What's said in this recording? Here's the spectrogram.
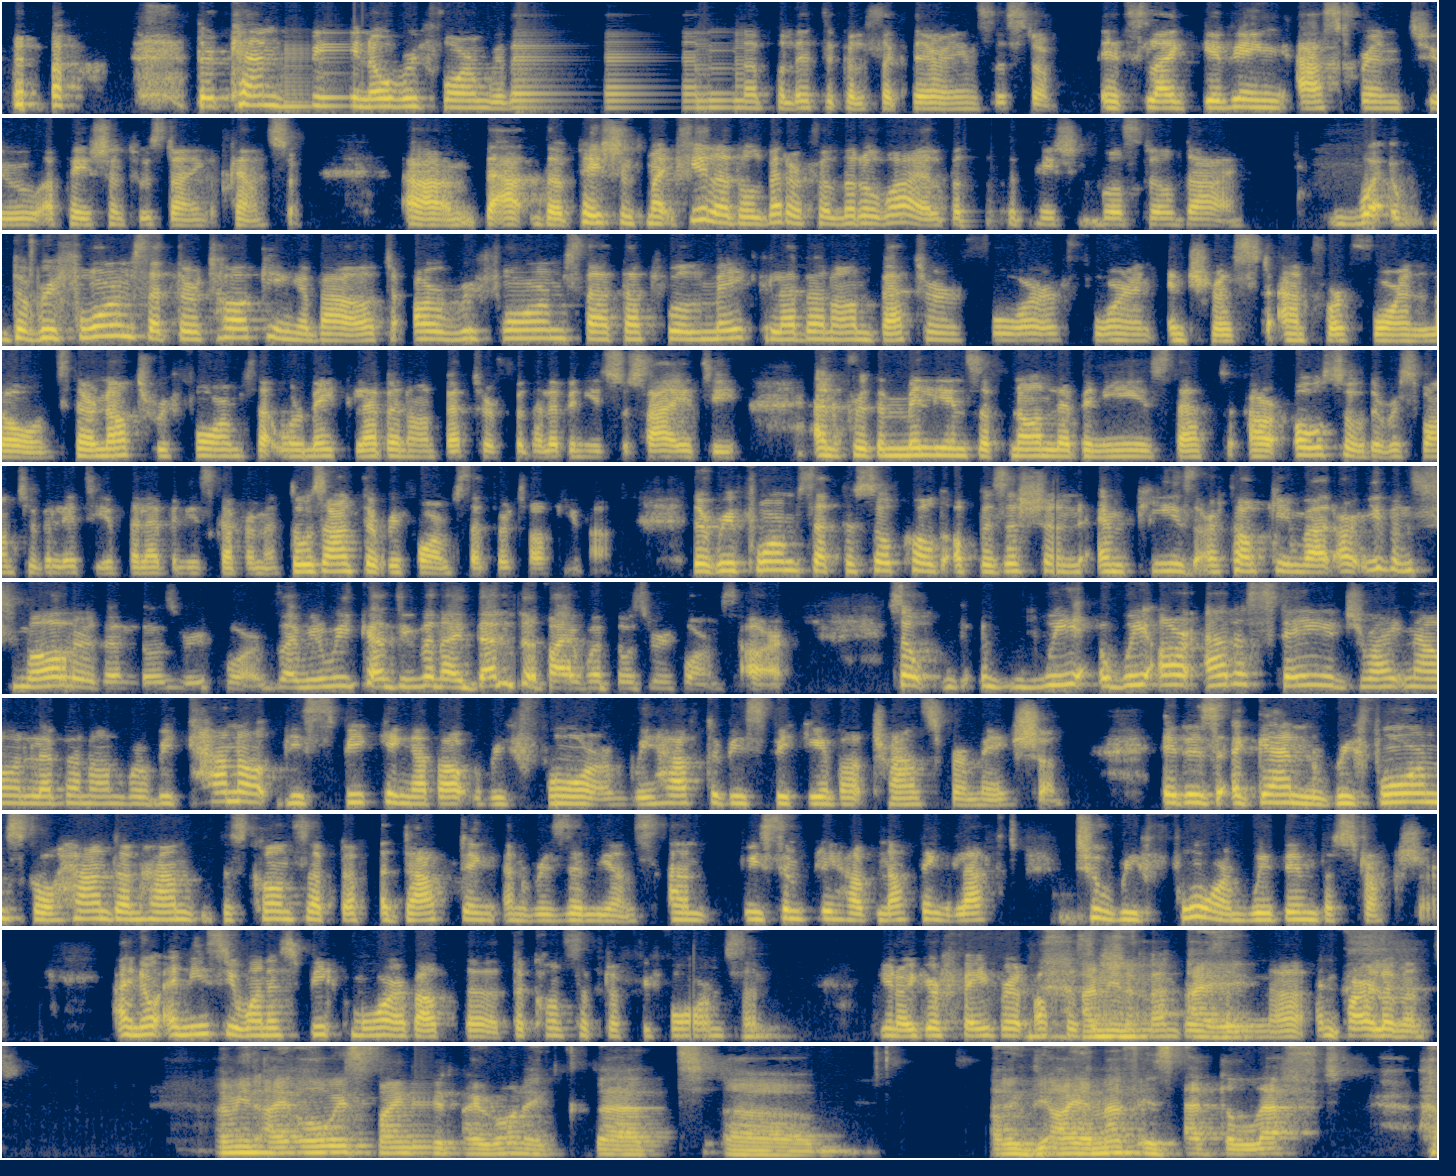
there can be no reform within a political sectarian system. It's like giving aspirin to a patient who's dying of cancer um, that the patient might feel a little better for a little while, but the patient will still die what, the reforms that they're talking about are reforms that, that will make Lebanon better for foreign interest and for foreign loans. They're not reforms that will make Lebanon better for the Lebanese society and for the millions of non Lebanese that are also the responsibility of the Lebanese government. Those aren't the reforms that we're talking about. The reforms that the so called opposition MPs are talking about are even smaller than those reforms. I mean, we can't even identify what those reforms are. So we we are at a stage right now in Lebanon where we cannot be speaking about reform. We have to be speaking about transformation. It is again, reforms go hand in hand with this concept of adapting and resilience. And we simply have nothing left to reform within the structure. I know, Anis, you want to speak more about the, the concept of reforms and you know your favorite opposition I mean, members I, in, uh, in parliament. I mean, I always find it ironic that um, I think the IMF is at the left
